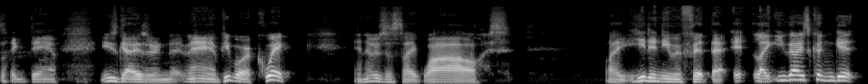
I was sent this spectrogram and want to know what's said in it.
It's like, damn, these guys are man. People are quick, and it was just like, wow. Like he didn't even fit that. It, like you guys couldn't get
